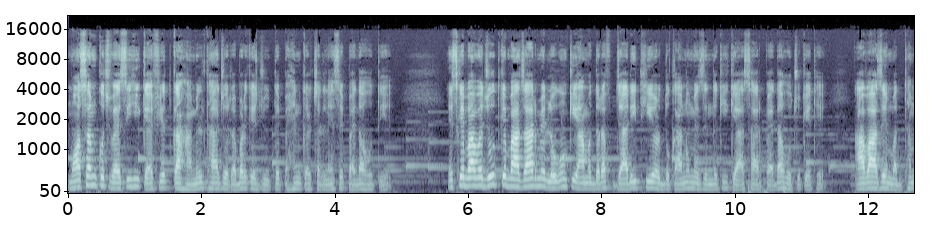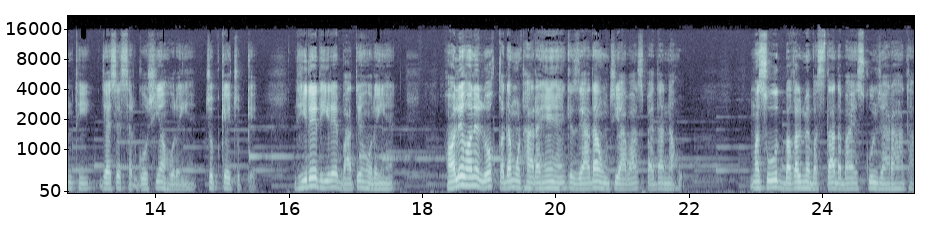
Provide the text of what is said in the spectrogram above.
موسم کچھ ویسی ہی کیفیت کا حامل تھا جو ربڑ کے جوتے پہن کر چلنے سے پیدا ہوتی ہے۔ اس کے باوجود کہ بازار میں لوگوں کی آمد رفت جاری تھی اور دکانوں میں زندگی کے آثار پیدا ہو چکے تھے، آوازیں مدھم تھیں جیسے سرگوشیاں ہو رہی ہیں، چپکے چپکے۔ دھیرے دھیرے باتیں ہو رہی ہیں۔ ہولے ہولے لوگ قدم اٹھا رہے ہیں کہ زیادہ اونچی آواز پیدا نہ ہو۔ مسعود بغل میں بستہ دبائے اسکول جا رہا تھا۔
